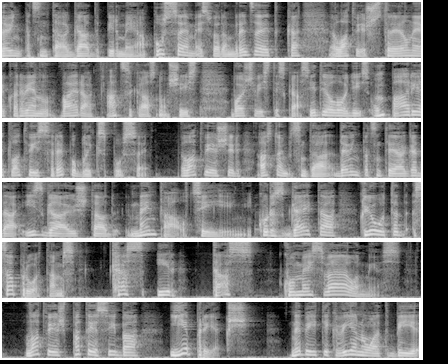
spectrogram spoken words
19. gada pirmajā pusē, mēs varam redzēt, ka latviešu strēlnieku arvien vairāk atsakās no šīs bolševistiskās ideoloģijas un pāriet Latvijas republikas pusē. Latvieši ir 18. un 19. gadā izgājuši tādu mentālu cīņu, kuras gaitā kļūst saprotams, kas ir tas, ko mēs vēlamies. Latvieši patiesībā iepriekš nebija tik vienoti, bija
